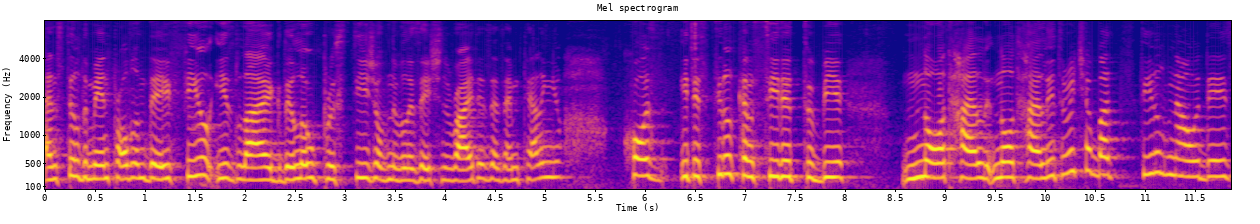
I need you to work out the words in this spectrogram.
and still the main problem they feel is like the low prestige of novelization writers, as I'm telling you, because it is still considered to be not high, not high literature, but still nowadays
